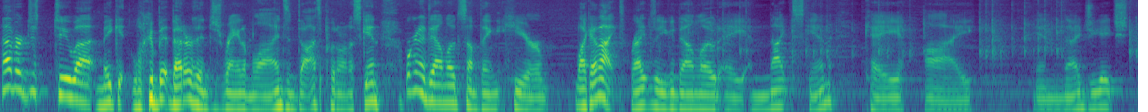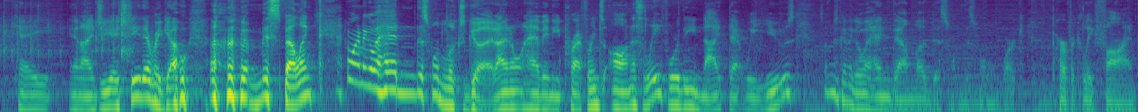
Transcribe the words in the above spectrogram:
However, just to uh, make it look a bit better than just random lines and dots put on a skin, we're going to download something here like a knight, right? So you can download a knight skin, K-I N-I-G-H-K-N-I-G-H-T. There we go. Misspelling. And we're going to go ahead and this one looks good. I don't have any preference, honestly, for the knight that we use. So I'm just going to go ahead and download this one. This one will work perfectly fine.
